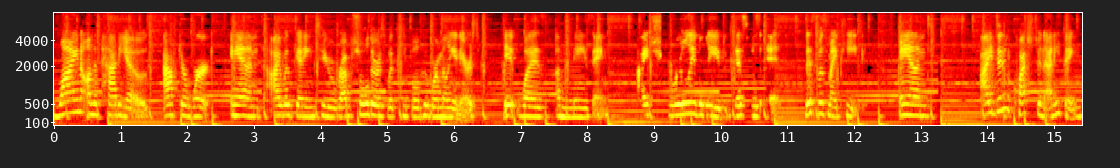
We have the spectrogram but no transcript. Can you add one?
wine on the patios after work and I was getting to rub shoulders with people who were millionaires. It was amazing. I truly believed this was it. This was my peak. And I didn't question anything.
